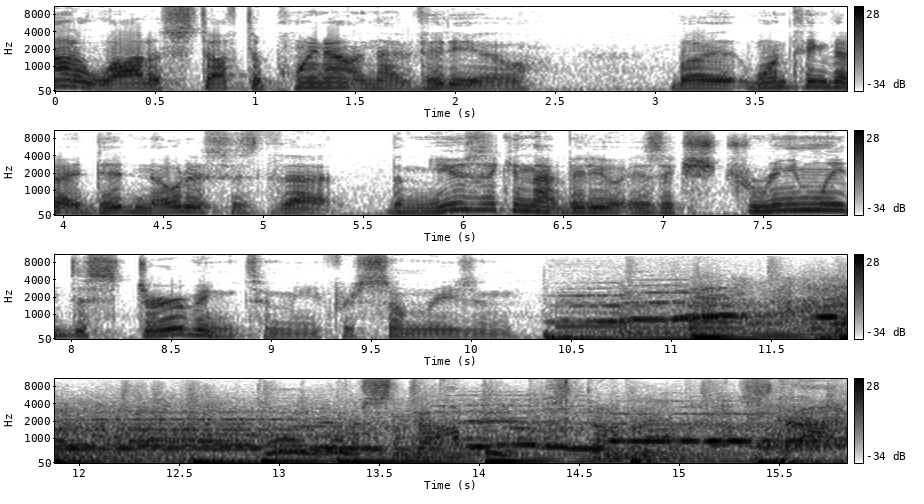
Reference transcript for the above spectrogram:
Not a lot of stuff to point out in that video, but one thing that I did notice is that the music in that video is extremely disturbing to me for some reason. Whoa, whoa, stop it, stop it, stop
